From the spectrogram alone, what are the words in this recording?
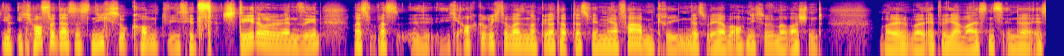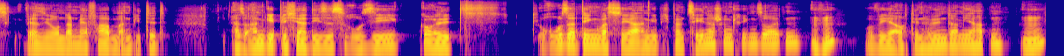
ich, ich, hoffe, dass es nicht so kommt, wie es jetzt da steht, aber wir werden sehen. Was, was äh, ich auch gerüchterweise noch gehört habe, dass wir mehr Farben kriegen, das wäre aber auch nicht so überraschend, weil, weil Apple ja meistens in der S-Version dann mehr Farben anbietet. Also angeblich ja dieses Rosé, Gold, rosa Ding, was wir ja angeblich beim Zehner schon kriegen sollten. Mhm wo wir ja auch den Höhlendamier hatten, mhm.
